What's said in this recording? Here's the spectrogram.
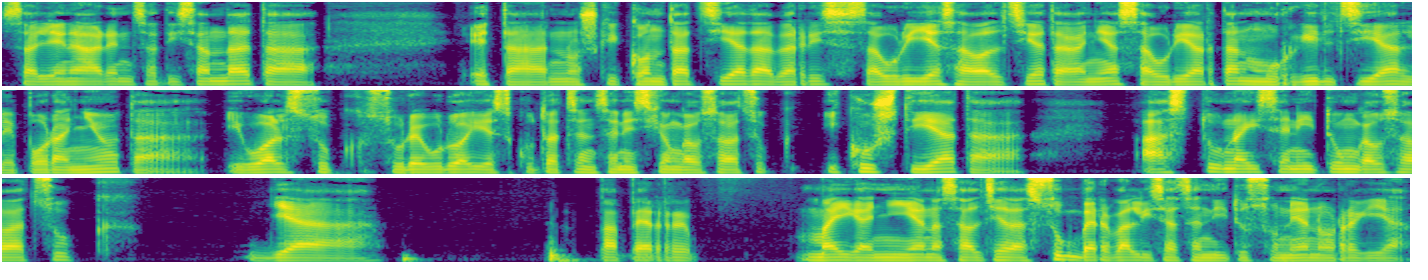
Zailena harentzat izan da, eta eta noski kontatzia da berriz zauria zabaltzia eta gaina zauri hartan murgiltzia leporaino eta igualzuk zure buruai eskutatzen zen izkion gauza batzuk ikustia eta aztu nahi zenitun gauza batzuk ja paper mai gainean azaltzea da zuk berbalizatzen dituzunean horregia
